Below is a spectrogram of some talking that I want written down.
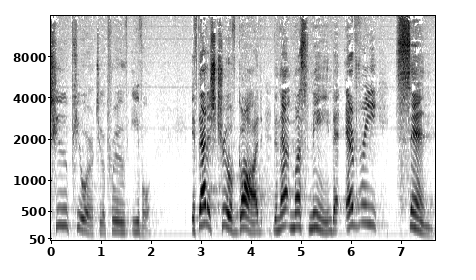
Too pure to approve evil. If that is true of God, then that must mean that every sin,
